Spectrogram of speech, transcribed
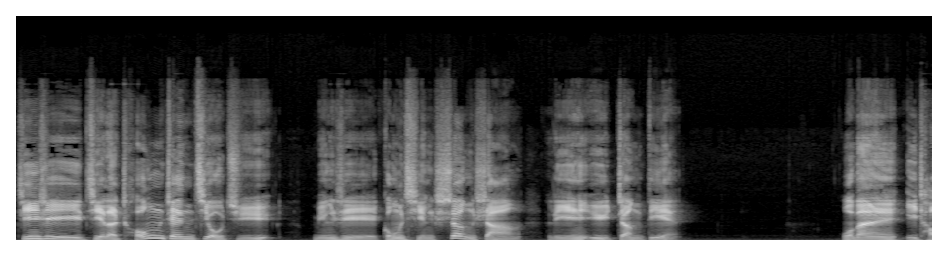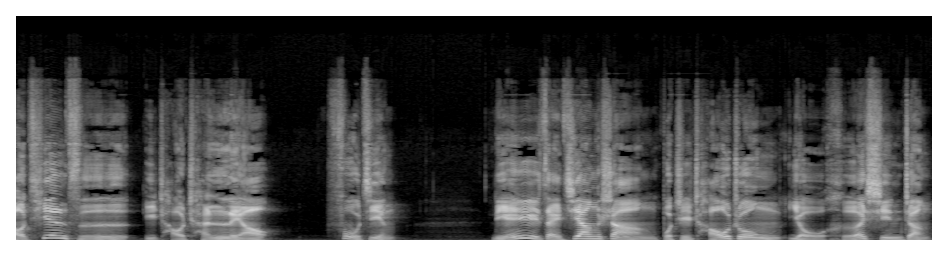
今日结了崇祯旧局，明日恭请圣上临御正殿。我们一朝天子，一朝臣僚。复敬。连日在江上，不知朝中有何新政。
